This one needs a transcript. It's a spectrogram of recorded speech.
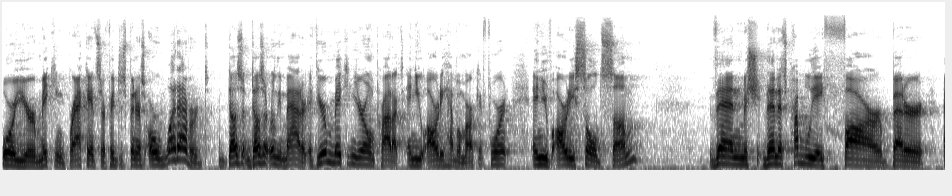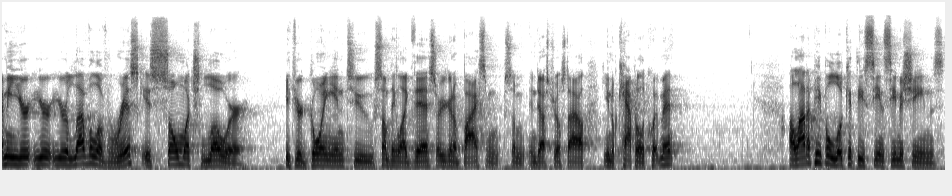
or you're making brackets or fidget spinners or whatever, doesn't, doesn't really matter. If you're making your own product and you already have a market for it and you've already sold some, then, then it's probably a far better, I mean, your, your, your level of risk is so much lower if you're going into something like this or you're going to buy some, some industrial style, you know, capital equipment. A lot of people look at these CNC machines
